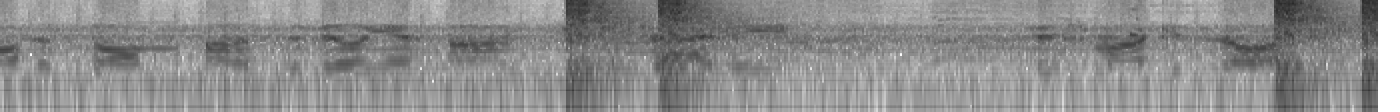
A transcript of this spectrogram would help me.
off assault on a civilian on Union Drive East, Fish Market North.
